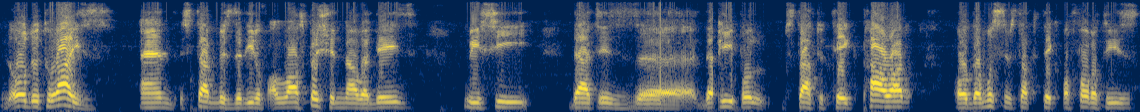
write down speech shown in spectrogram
in order to rise and establish the deen of Allah. Especially nowadays, we see that is uh, the people start to take power or the Muslims start to take authorities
